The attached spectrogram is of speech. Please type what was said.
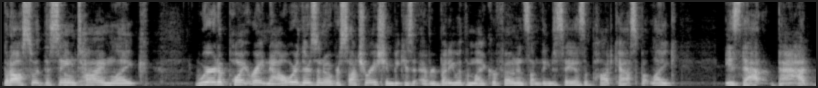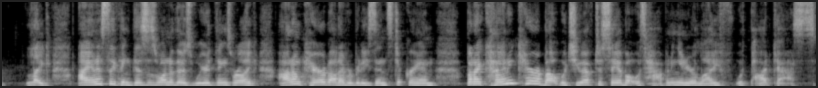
But also at the same time like we're at a point right now where there's an oversaturation because everybody with a microphone and something to say has a podcast. But like is that bad? Like i honestly think this is one of those weird things where like i don't care about everybody's instagram but i kind of care about what you have to say about what's happening in your life with podcasts.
